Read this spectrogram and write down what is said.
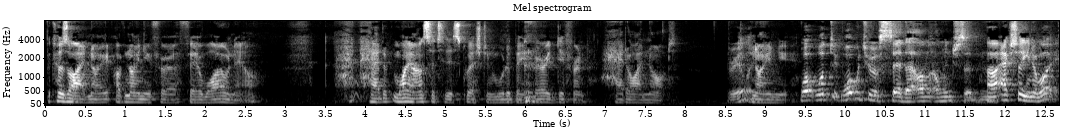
because I know I've known you for a fair while now. h- Had my answer to this question would have been very different had I not Really? known you. What what do, what would you have said? I'm, I'm interested. in- Uh, actually, you know what?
